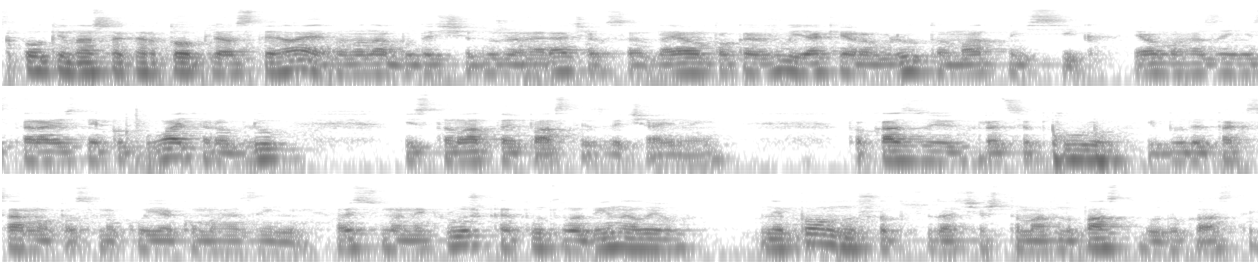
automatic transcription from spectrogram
Поки наша картопля остигає, то вона буде ще дуже гаряча, все одно я вам покажу, як я роблю томатний сік. Я в магазині стараюсь не купувати, а роблю із томатної пасти звичайної. Показую рецептуру і буде так само по смаку, як у магазині. Ось у мене кружка, тут води налив. Не повну, щоб сюди ще ж томатну пасту буду класти.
